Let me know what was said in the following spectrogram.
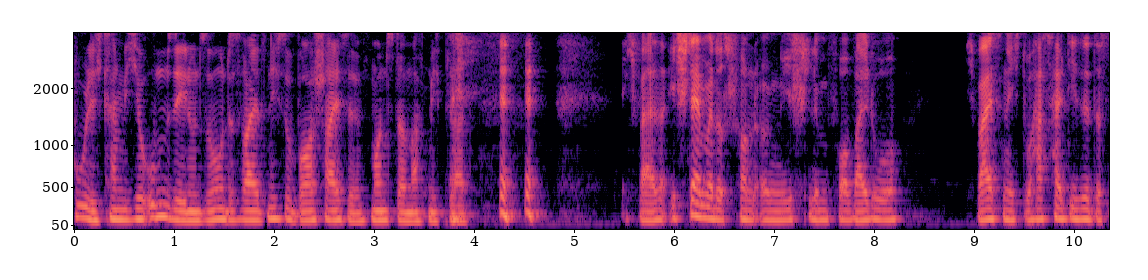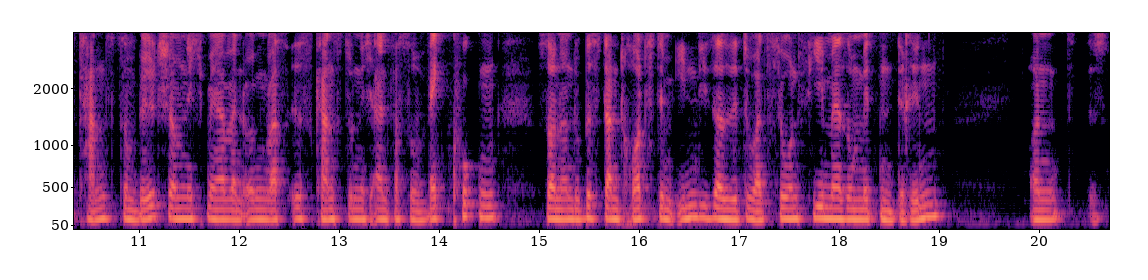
cool, ich kann mich hier umsehen und so. Und das war jetzt nicht so, boah, scheiße, Monster macht mich platt. ich weiß, ich stelle mir das schon irgendwie schlimm vor, weil du, ich weiß nicht, du hast halt diese Distanz zum Bildschirm nicht mehr. Wenn irgendwas ist, kannst du nicht einfach so weggucken, sondern du bist dann trotzdem in dieser Situation viel mehr so mittendrin. Und ich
